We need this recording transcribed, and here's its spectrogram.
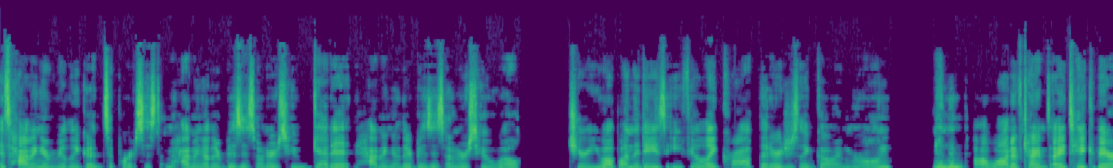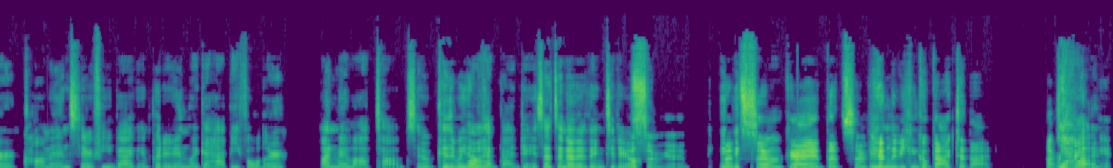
is having a really good support system, having other business owners who get it, having other business owners who will cheer you up on the days that you feel like crap that are just like going wrong. And then a lot of times I take their comments, their feedback, and put it in like a happy folder on my laptop. So, because we all have bad days, that's another thing to do. so good. That's so good. That's so good. And then you can go back to that. All Mm-hmm. Yeah. right.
